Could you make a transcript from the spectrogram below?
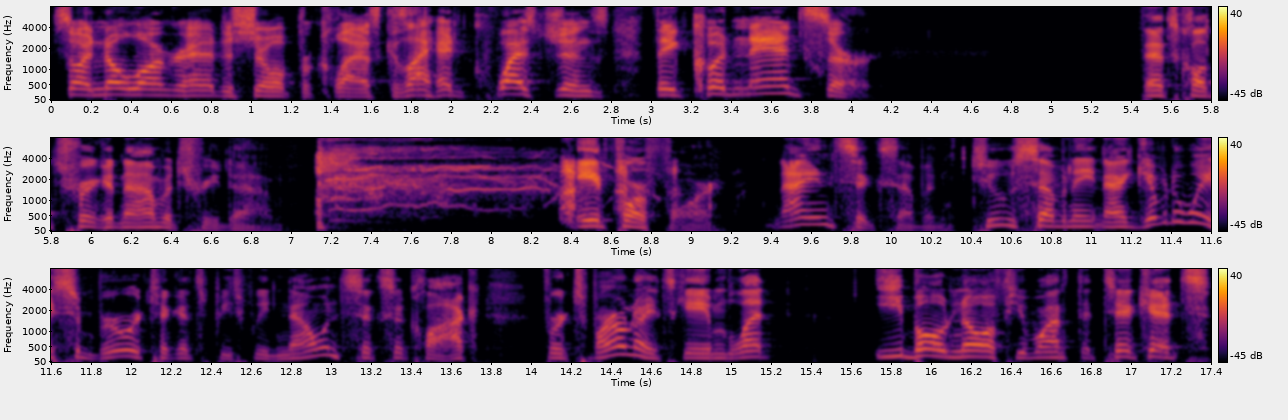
so I no longer had to show up for class because I had questions they couldn't answer. That's called trigonometry, Dom. 844 967 2789. Giving away some Brewer tickets between now and 6 o'clock for tomorrow night's game. Let Ebo know if you want the tickets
